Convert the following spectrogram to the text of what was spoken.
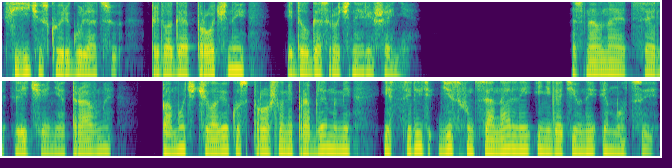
физическую регуляцию, предлагая прочные и долгосрочные решения. Основная цель лечения травмы – помочь человеку с прошлыми проблемами исцелить дисфункциональные и негативные эмоции.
